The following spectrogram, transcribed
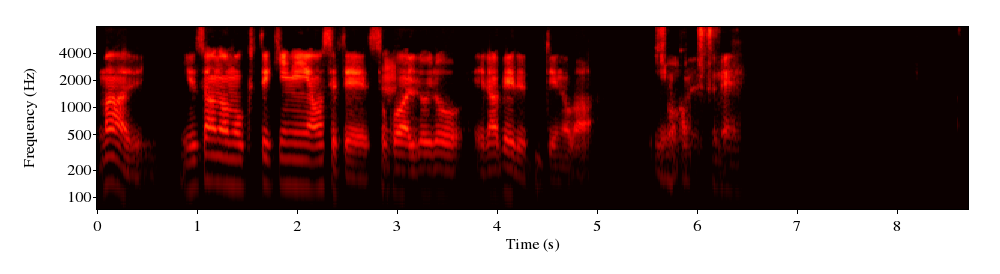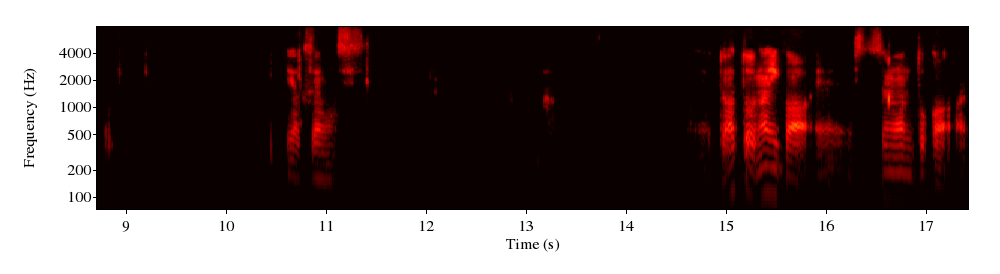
まあ、ユーザーの目的に合わせてそこはいろいろ選べるっていうのがいい。のかもですね。ありがとうございます。えっと、あと何か、えー質問とか、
